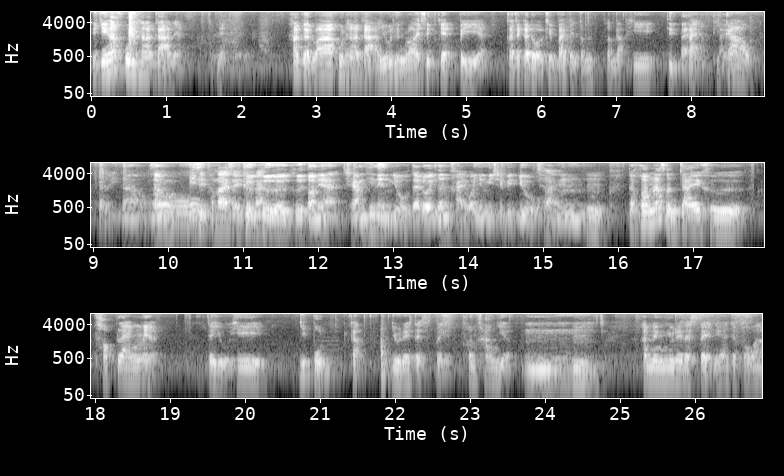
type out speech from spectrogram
จริงๆ ถ้าคุณธนากะเนี่ยเนี่ยถ้าเกิดว่าคุณธนากะอายุถึง 117 ปีอะก็จะกระโดดขึ้นไปเป็นตำลำดับที่ ที่แปด8 ที่ 9 แปดที่เก้านั่นมีสิทธิ์ทำลายสถิคืติอนะคือคือตอนเนี้ยแชมป์ที่หนึ่งอยู่ แต่โดยเงื่อนไขว่ายังมีชีวิตอยู่ใช่อืมอืมแต่ความน่าสนใจคือท็อปแ n งเนี่ย จะอยู่ที่ญี่ปุ่นกับ United States ค่อนข้างเยอะ อืมอืมอันหนึง United States นี่อาจจะเพราะว่า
